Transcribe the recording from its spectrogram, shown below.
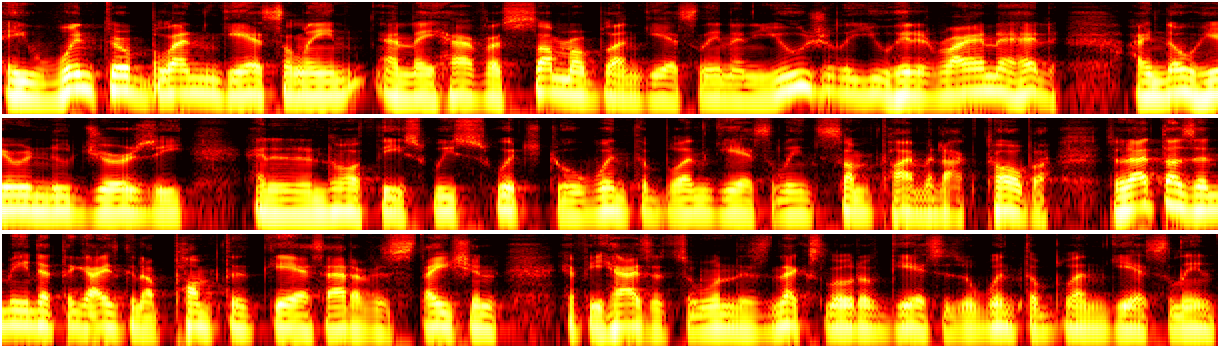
a winter blend gasoline and they have a summer blend gasoline. And usually you hit it right on the head. I know here in New Jersey and in the Northeast, we switch to a winter blend gasoline sometime in October. So that doesn't mean that the guy's going to pump the gas out of his station if he has it. So when his next load of gas is a winter blend gasoline,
